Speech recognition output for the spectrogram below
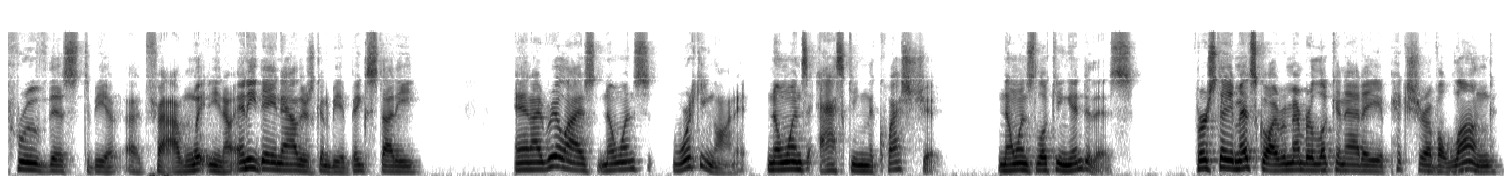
prove this to be a, a fact. You know, any day now, there's going to be a big study. And I realized no one's working on it. No one's asking the question. No one's looking into this. First day of med school, I remember looking at a, a picture of a lung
